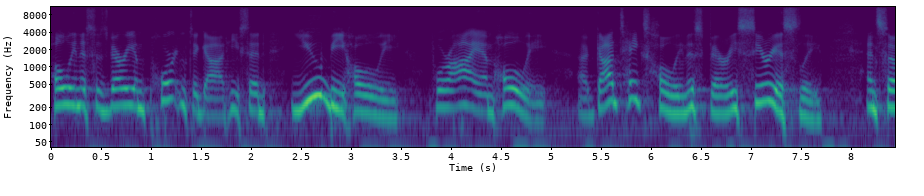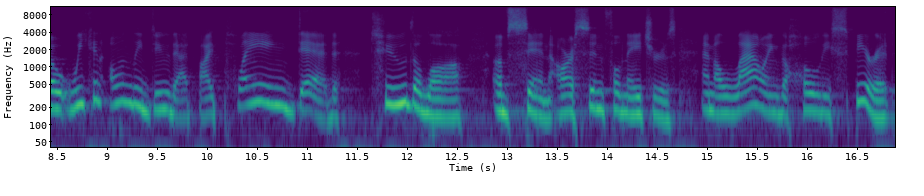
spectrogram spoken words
Holiness is very important to God. He said, You be holy, for I am holy. Uh, God takes holiness very seriously. And so we can only do that by playing dead to the law of sin, our sinful natures, and allowing the Holy Spirit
